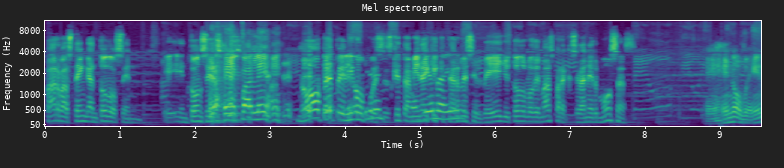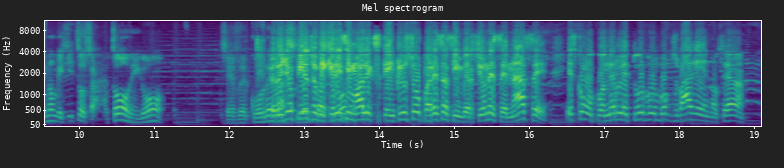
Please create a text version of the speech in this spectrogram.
barbas tengan todos en... Eh, entonces... no, Pepe, digo, pues es que también hay que quitarles el vello y todo lo demás para que se vean hermosas. Bueno, bueno, mijito santo, digo, se recurre Pero yo pienso, mi querísimo Alex, que incluso para esas inversiones se nace. Es como ponerle turbo a un Volkswagen, o sea.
